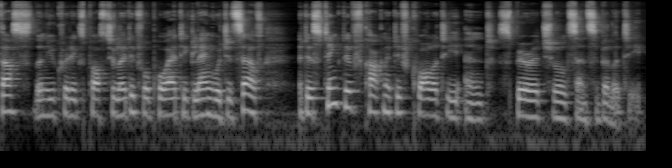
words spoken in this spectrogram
Thus, the new critics postulated for poetic language itself a distinctive cognitive quality and spiritual sensibility.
